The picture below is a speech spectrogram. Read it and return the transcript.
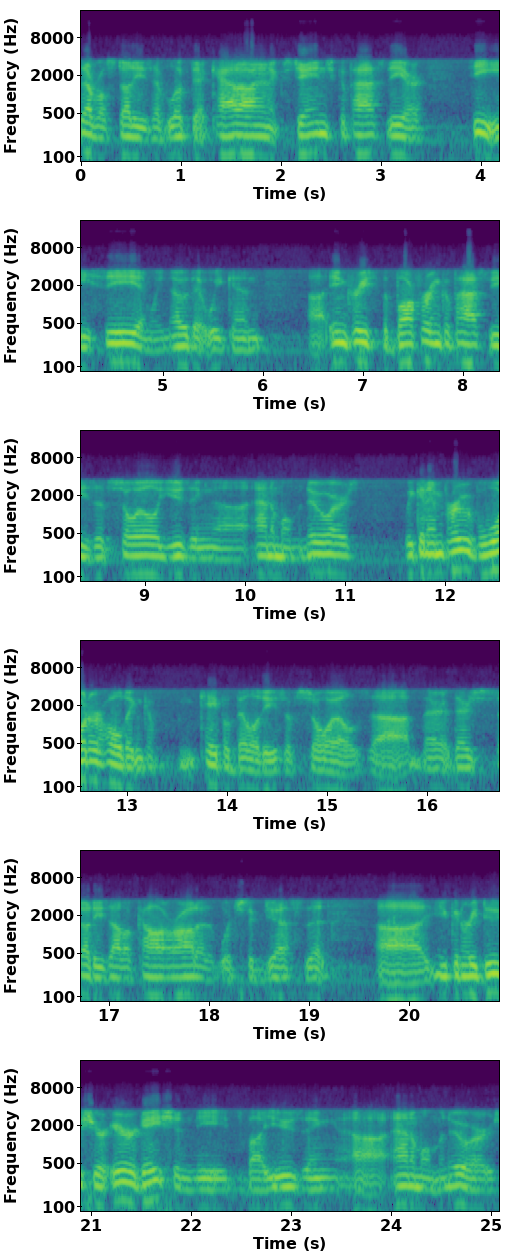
several studies have looked at cation exchange capacity or CEC, and we know that we can uh, increase the buffering capacities of soil using uh, animal manures we can improve water holding capabilities of soils. Uh, there, there's studies out of Colorado which suggest that uh, you can reduce your irrigation needs by using uh, animal manures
